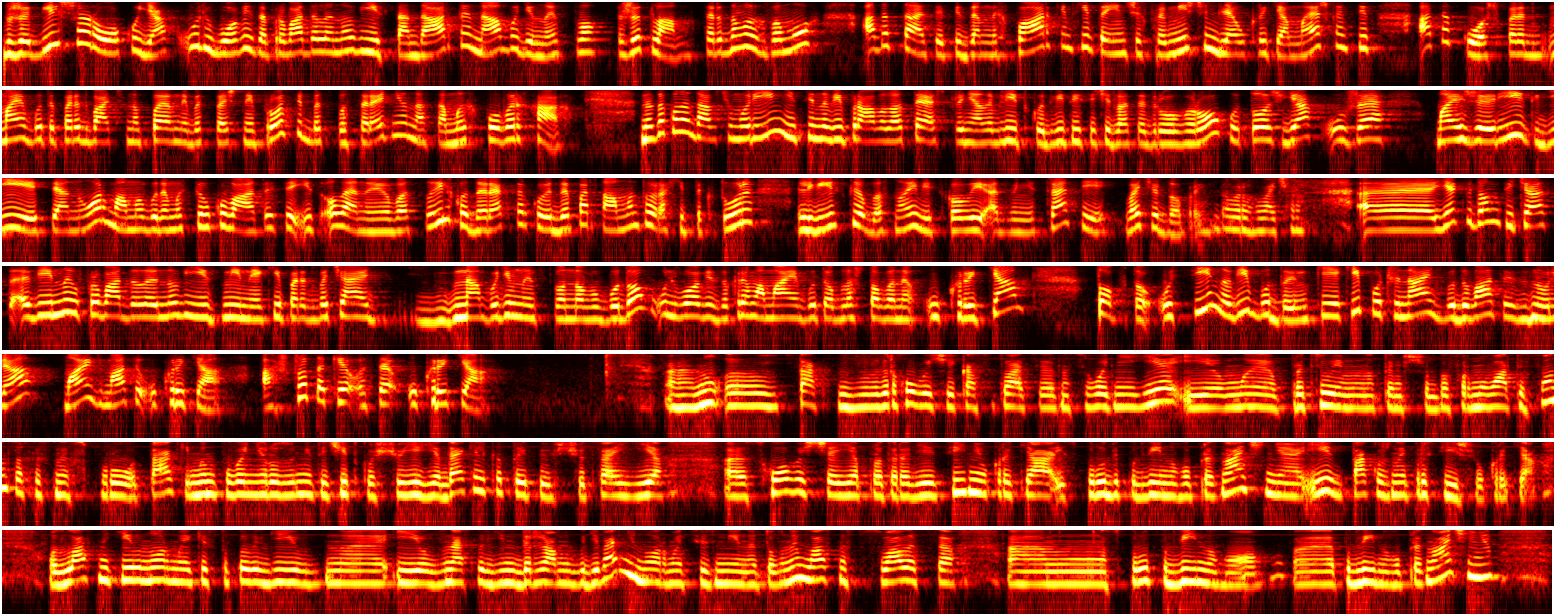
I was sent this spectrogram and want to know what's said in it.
Вже більше року, як у Львові запровадили нові стандарти на будівництво житла. Серед нових вимог адаптація підземних паркінгів та інших приміщень для укриття мешканців. А також перед має бути передбачено певний безпечний простір безпосередньо на самих поверхах. На законодавчому рівні ці нові правила теж прийняли влітку 2022 року. Тож як уже Майже рік діє ця норма. Ми будемо спілкуватися із Оленою Василько, директоркою департаменту архітектури Львівської обласної військової адміністрації. Вечір добрий. Доброго вечора. Е, як відомо, під час війни впровадили нові зміни, які передбачають на будівництво новобудов у Львові. Зокрема, має бути облаштоване укриття. Тобто, усі нові будинки, які починають будувати з нуля, мають мати укриття. А що таке оце укриття? Е, Ну е, так, враховуючи, яка ситуація на сьогодні є, і ми працюємо над тим, щоб формувати фонд захисних споруд. Так і ми повинні розуміти чітко, що їх є декілька типів: що це є е, сховища, є протирадіаційні укриття і споруди подвійного призначення, і також найпростіше укриття. От, власне, ті норми, які вступили в дію і внесли в дію державні будівельні норми, ці зміни, то вони власне стосувалися ем, споруд подвійного, подвійного призначення.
